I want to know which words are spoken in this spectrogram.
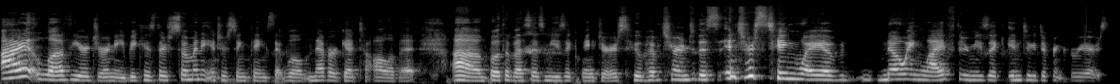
I love your journey because there's so many interesting things that we'll never get to all of it. Um, both of us as music majors who have turned this interesting way of knowing life through music into different careers.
